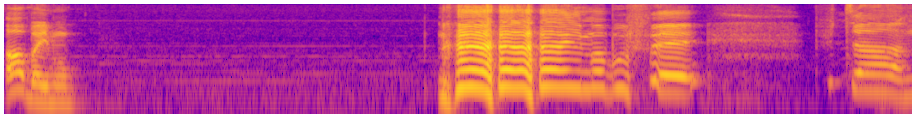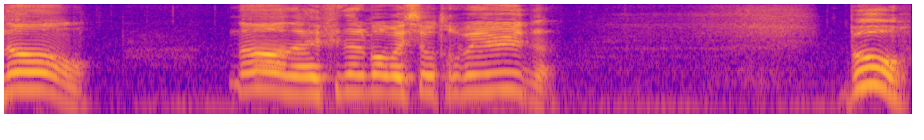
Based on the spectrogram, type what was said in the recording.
Oh, bah ils m'ont... ils m'ont bouffé Putain, non Non, on avait finalement réussi à en trouver une Bon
